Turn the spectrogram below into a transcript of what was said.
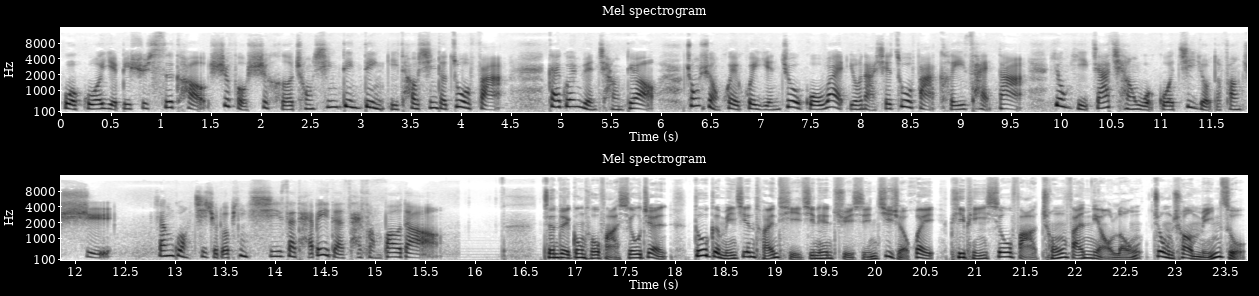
我国也必须思考是否适合重新订定一套新的做法。该官员强调，中选会会研究国外有哪些做法可以采纳，用以加强我国既有的方式。央广记者刘聘熙在台北的采访报道。针对公投法修正，多个民间团体今天举行记者会，批评修法重返鸟笼，重创民主。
